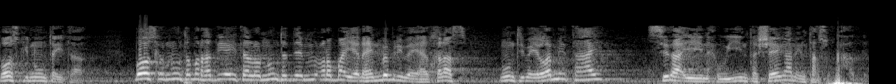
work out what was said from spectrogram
booskii nuuntay taalla booska nuunta mar haddii ay taallo nuunta dee mucrab ma ayan ahayn mebni bay ahayd khalaas nuuntii bay la mid tahay. Sidaa ayay naxwiyiinta sheegaan intaasu ka hadlay.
